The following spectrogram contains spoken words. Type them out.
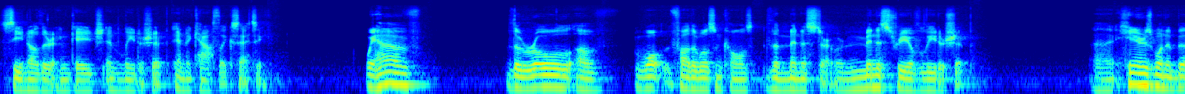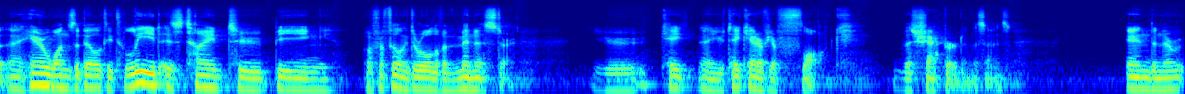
seen other engage in leadership in a Catholic setting. We have the role of what Father Wilson calls the minister or ministry of leadership Uh, here's one uh, here one's ability to lead is tied to being or fulfilling the role of a minister. You, uh, you take care of your flock, the shepherd in a sense. In the Nor-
